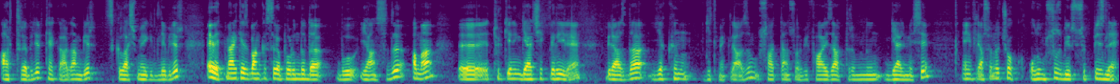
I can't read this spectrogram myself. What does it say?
arttırabilir. Tekrardan bir sıkılaşmaya gidilebilir. Evet Merkez Bankası raporunda da bu yansıdı ama e, Türkiye'nin gerçekleriyle biraz da yakın gitmek lazım. Bu saatten sonra bir faiz arttırımının gelmesi enflasyonda çok olumsuz bir sürprizle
